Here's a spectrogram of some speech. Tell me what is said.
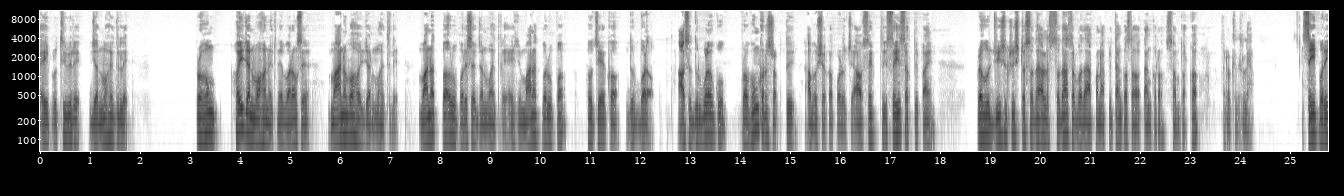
ଏହି ପୃଥିବୀରେ ଜନ୍ମ ହୋଇଥିଲେ ପ୍ରଭୁ ହୋଇ ଜନ୍ମ ହୋଇନଥିଲେ ବରଂ ସେ ମାନବ ହୋଇ ଜନ୍ମ ହୋଇଥିଲେ। ମାନତ୍ଵ ରୂପରେ ସେ ଜନ୍ମ ହୋଇଥିଲେ। ଏହି ମାନତ୍ଵ ରୂପ ହେଉଛି ଏକ ଦୁର୍ବଳ। ଆଉ ସେ ଦୁର୍ବଳକୁ ପ୍ରଭୁଙ୍କର ଶକ୍ତି ଆବଶ୍ୟକ ପଡ଼ୁଛି। ଆଉ ଶକ୍ତି ସେହି ଶକ୍ତି ପାଇଁ ପ୍ରଭୁ ଯୀଶୁ ଖ୍ରୀଷ୍ଟ ସଦା ସଦାସର୍ବଦା ଆପଣା ପିତାଙ୍କ ସହ ତାଙ୍କର ସମ୍ପର୍କ ରଖିଥିଲେ। ସେହିପରି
